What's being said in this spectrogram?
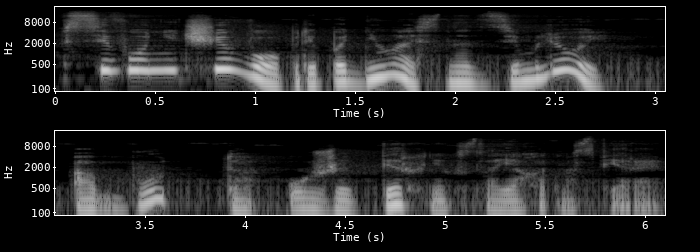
Всего ничего приподнялась над землей, а будто уже в верхних слоях атмосферы.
